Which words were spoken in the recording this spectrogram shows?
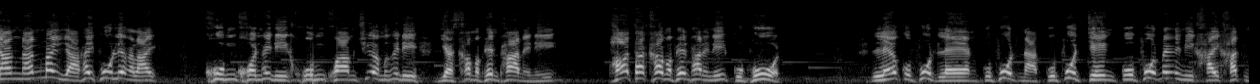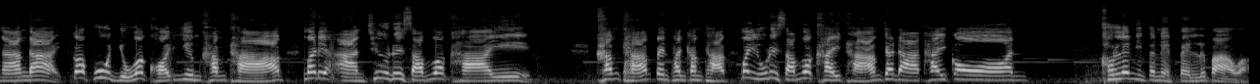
ดังนั้นไม่อยากให้พูดเรื่องอะไร คุมคนให้ดี คุมความเชื่อมึงให้ดี อย่าเข้ามาเพ่นพ่านในนี้ เพราะถ้าเข้ามาเพ่นพ่านในนี้กูพูด แล้วกูพูดแรงกูพูดหนักกูพูดจริง กูพูดไม่มีใครคัดง้างได้ ก็พูดอยู่ว่าขอยืมคำถาม ไม่ได้อ่านชื่อด้วยซ้ำว่าใคร คำถามเป็นพันคำถาม ไม่รู้ด้วยซ้ำว่าใครถามจะด่าใครก่อนเขาเล่นอินเทอร์เน็ตเป็นหรือเปล่าอะ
